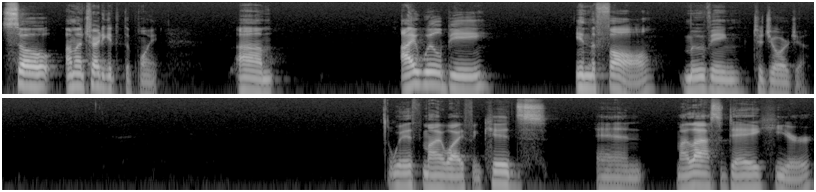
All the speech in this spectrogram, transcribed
So I'm going to try to get to the point. Um, I will be in the fall moving to Georgia with my wife and kids, and my last day here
